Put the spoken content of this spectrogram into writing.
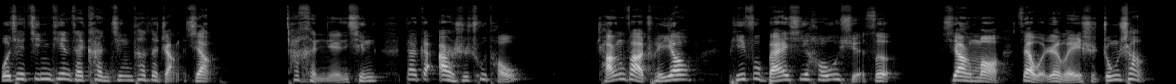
我却今天才看清他的长相。他很年轻，大概二十出头，长发垂腰，皮肤白皙，毫无血色。相貌在我认为是中上，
